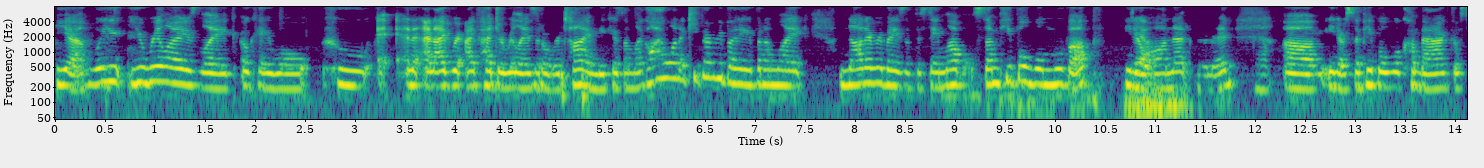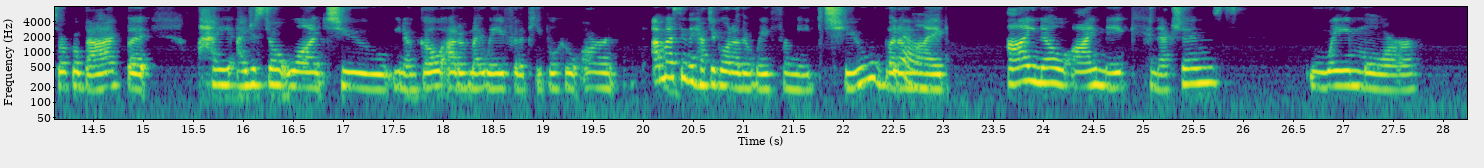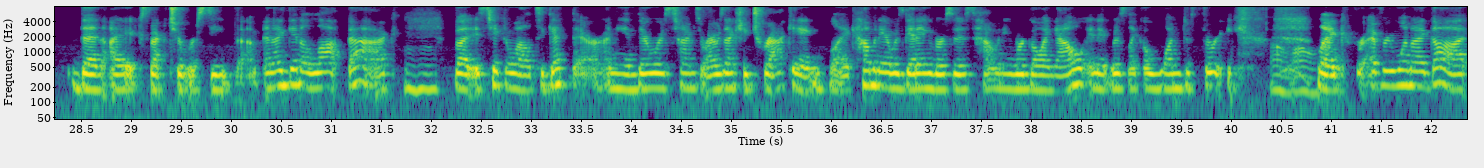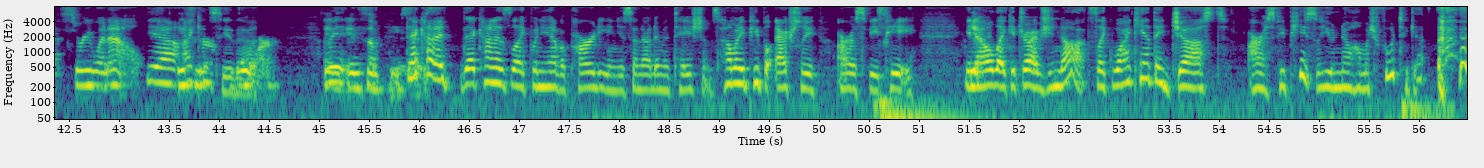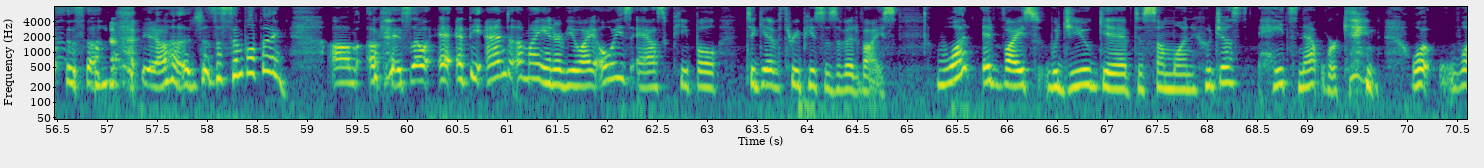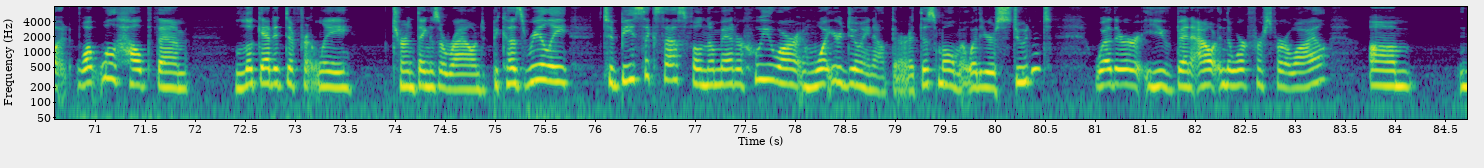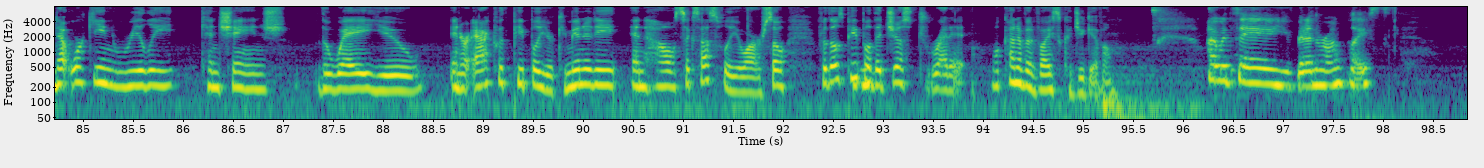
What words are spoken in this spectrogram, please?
Yeah, well, you you realize like, okay, well, who and and I've I've had to realize it over time because I'm like, oh, I want to keep everybody, but I'm like, not everybody's at the same level. Some people will move up, you know, yeah. on that pyramid. Yeah. Um, you know, some people will come back, they'll circle back, but I, I just don't want to, you know, go out of my way for the people who aren't. I'm not saying they have to go out of their way for me too, but yeah. I'm like, I know I make connections way more than I expect to receive them. And I get a lot back, mm-hmm. but it's taken a while to get there. I mean, there was times where I was actually tracking like how many I was getting versus how many were going out. And it was like a one to three. Oh, wow. like for every one I got, three went out. Yeah, I can see that. More. I mean, in, some cases. That kind of that kind of is like when you have a party and you send out invitations. How many people actually RSVP? You yeah. know, like it drives you nuts. Like, why can't they just RSVP so you know how much food to get? so, you know, it's just a simple thing. Um, okay, so at, at the end of my interview, I always ask people to give three pieces of advice. What advice would you give to someone who just hates networking? What what what will help them look at it differently, turn things around. Because really to be successful no matter who you are and what you're doing out there at this moment whether you're a student whether you've been out in the workforce for a while um, networking really can change the way you interact with people your community and how successful you are. So for those people mm-hmm. that just dread it what kind of advice could you give them? I would say you've been in the wrong place.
